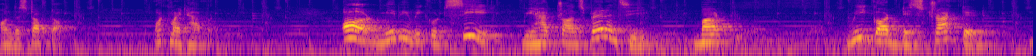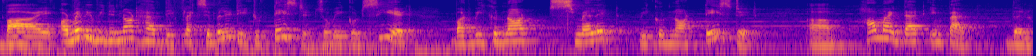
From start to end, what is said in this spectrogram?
on the stove top, what might happen? Or maybe we could see we had transparency, but we got distracted by, or maybe we did not have the flexibility to taste it. So we could see it, but we could not smell it, we could not taste it. Um, how might that impact the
